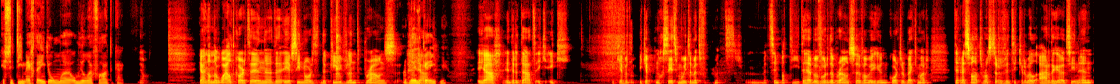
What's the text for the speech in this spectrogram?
is dit team echt eentje om, eh, om heel erg vooruit te kijken. ja, en dan de wildcard hè, in eh, de AFC North, de Cleveland Browns. Het lelijke Ja. eentje. Ja, inderdaad. Ik, ik, ik, heb, het, ik heb nog steeds moeite met, met, met sympathie te hebben voor de Browns eh, vanwege hun quarterback, maar de rest van het roster vind ik er wel aardig uitzien. En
